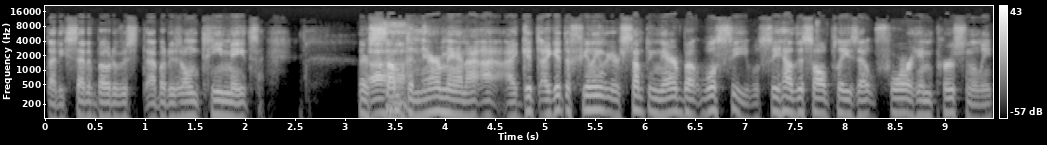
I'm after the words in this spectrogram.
that he said about of his about his own teammates. There's Ah. something there, man. I, I I get I get the feeling that there's something there, but we'll see. We'll see how this all plays out for him personally.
